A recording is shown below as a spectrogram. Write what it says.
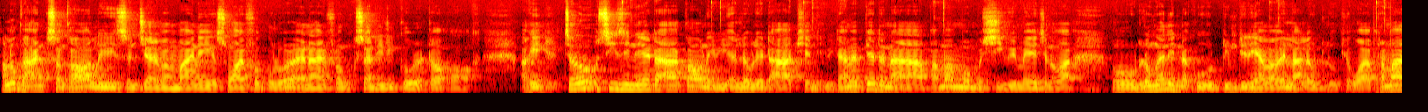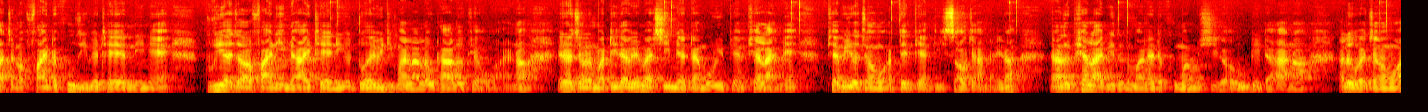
Hello guys and girls, ladies and gentlemen, my name is Wai Fakulo and I'm from santiticore.org. Okay ကျွန်တော်အစီအစဉ်လေးတအားကောင်းနေပြီအလုပ်လေးတအားဖြစ်နေပြီဒါပေမဲ့ပြဿနာဘာမှမမရှိပေမဲ့ကျွန်တော်က ဟိုလုပ်ငန်းတွေနှစ်ခုဒီတနေရာမှာပဲလာလုပ်တယ်လို့ဖြစ်သွားပထမကကျွန်တော် file တစ်ခုစီပဲထည့်နေနေဒုတိယကျတော့ file တွေအများကြီးထည့်နေကိုတွဲပြီးဒီမှာလာလုပ်ထားလို့ဖြစ်သွားတယ်เนาะအဲ့တော့ကျွန်တော်ဒီမှာ database မှာရှိမြတ်တန်ဖိုးတွေပြန်ဖြတ်လိုက်မယ်ဖြတ်ပြီးတော့ကျွန်တော်အစ်စ်ပြန်တည်ဆောက်ကြမယ်เนาะအဲ့ဒါဆိုဖြတ်လိုက်ပြီးဆိုဒီမှာလည်းတစ်ခုမှမရှိတော့ဘူး data อ่ะเนาะအဲ့လိုပဲကျွန်တော်က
